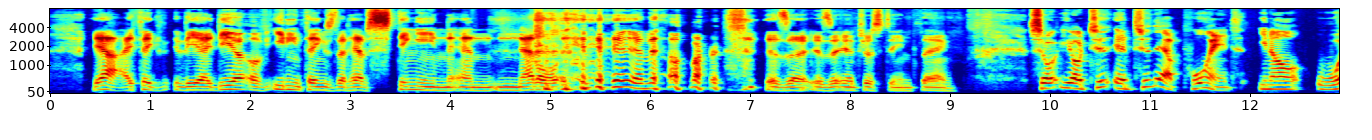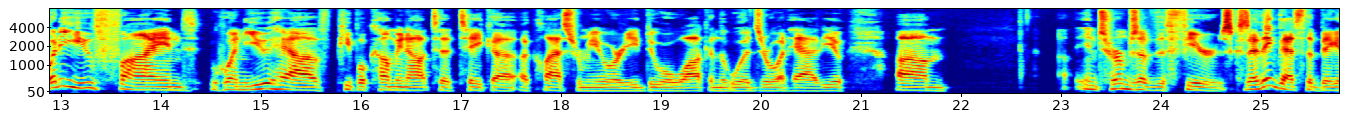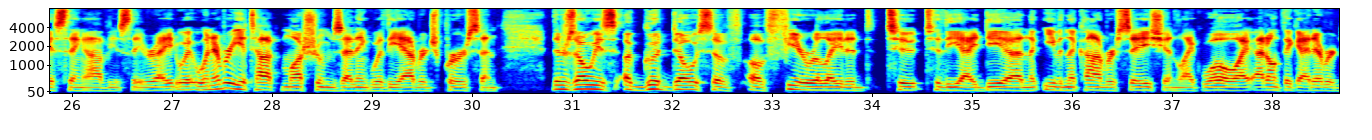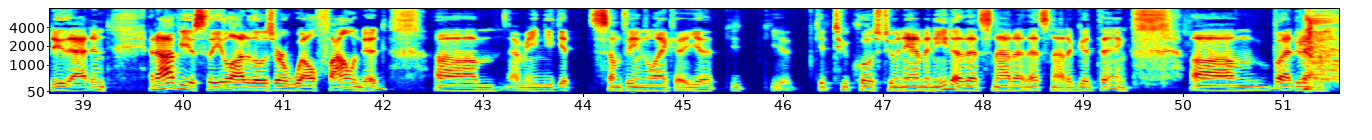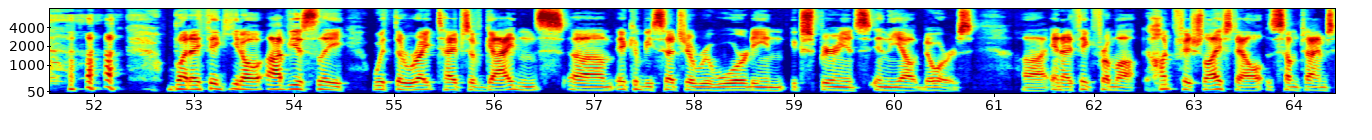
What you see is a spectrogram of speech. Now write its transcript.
yeah, I think the idea of eating things that have stinging and nettle in them are, is a is an interesting thing. So, you know, to to that point, you know, what do you find when you have people coming out to take a, a class from you, or you do a walk in the woods, or what have you? Um, in terms of the fears because i think that's the biggest thing obviously right? Whenever you talk mushrooms i think with the average person there's always a good dose of of fear related to to the idea and the, even the conversation like whoa I, I, don't think i'd ever do that. And and obviously a lot of those are well founded um, i mean you get something like a you, you, you get too close to an amanita, that's not a that's not a good thing. Um, but yeah. but I think you know, obviously, with the right types of guidance, um, it can be such a rewarding experience in the outdoors. Uh, and I think from a hunt fish lifestyle, sometimes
